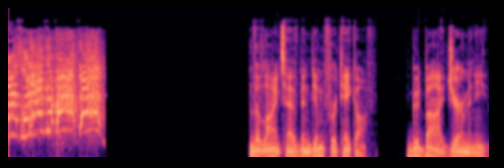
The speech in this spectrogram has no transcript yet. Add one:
das wohl warten? The lights have been dimmed for takeoff. Goodbye, Germany.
